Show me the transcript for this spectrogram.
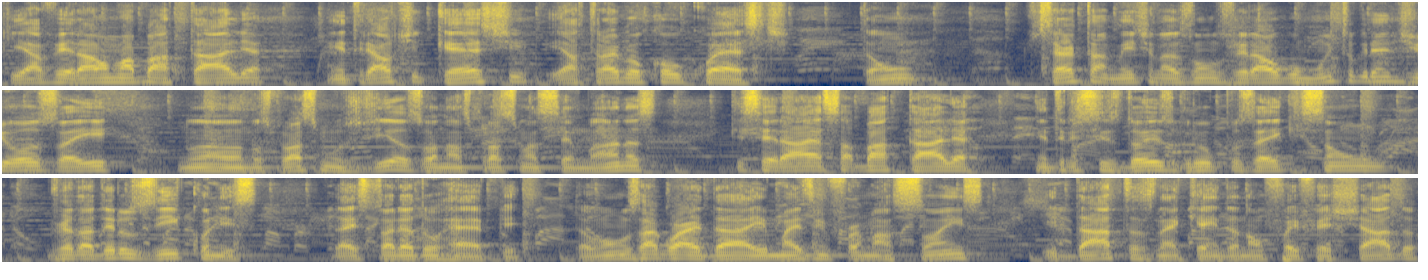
que haverá uma batalha entre Outcast e a Tribal Call Quest. Então, certamente nós vamos ver algo muito grandioso aí no, nos próximos dias ou nas próximas semanas, que será essa batalha entre esses dois grupos aí que são verdadeiros ícones da história do rap. Então vamos aguardar aí mais informações e datas, né, que ainda não foi fechado,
